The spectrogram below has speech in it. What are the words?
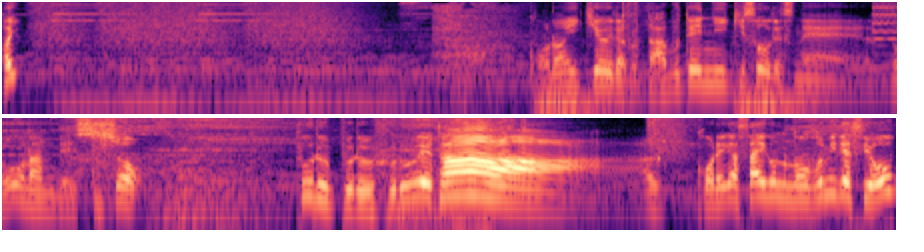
はい。この勢いだとダブテンに行きそうですね。どうなんでしょう。プルプル震えたこれが最後の望みですよ。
